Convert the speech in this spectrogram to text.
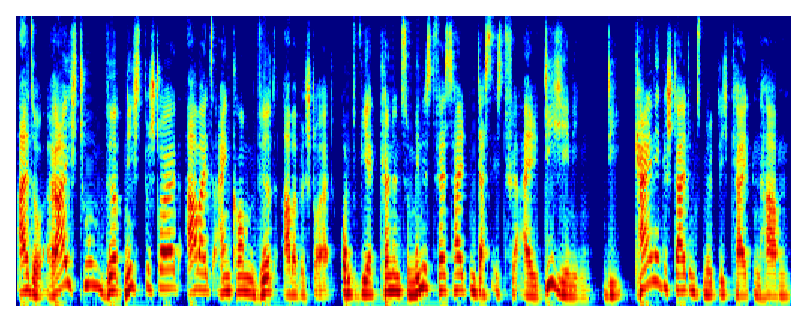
Also, Reichtum wird nicht besteuert, Arbeitseinkommen wird aber besteuert. Und wir können zumindest festhalten, das ist für all diejenigen, die keine Gestaltungsmöglichkeiten haben,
